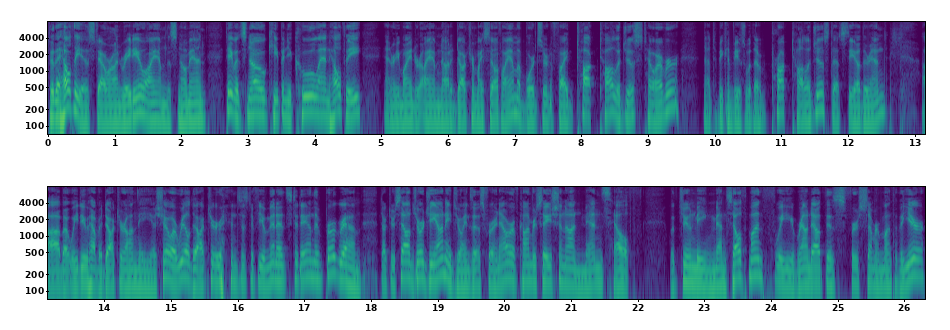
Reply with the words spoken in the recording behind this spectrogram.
to the healthiest hour on radio. I am the snowman, David Snow, keeping you cool and healthy. And a reminder I am not a doctor myself. I am a board certified talktologist, however, not to be confused with a proctologist. That's the other end. Uh, but we do have a doctor on the show, a real doctor, in just a few minutes today on the program. Dr. Sal Giorgianni joins us for an hour of conversation on men's health. With June being Men's Health Month, we round out this first summer month of the year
